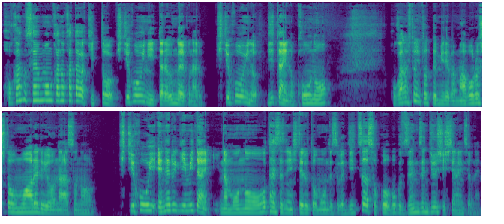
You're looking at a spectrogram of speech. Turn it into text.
他の専門家の方はきっと基地方位に行ったら運が良くなる。基地方位の自体の効能、他の人にとってみれば幻と思われるような、その、基地方位エネルギーみたいなものを大切にしてると思うんですが、実はそこを僕全然重視してないんですよね。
